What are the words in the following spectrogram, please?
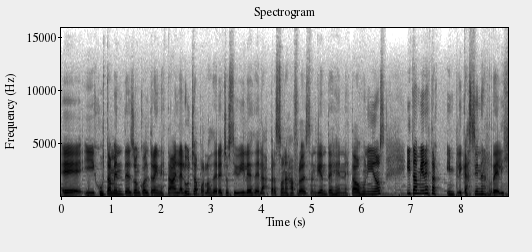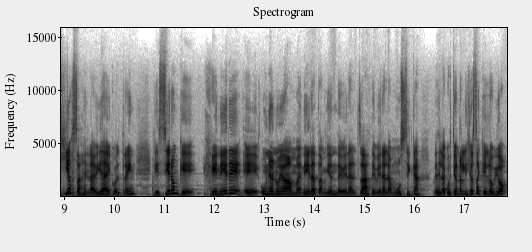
eh, y justamente John Coltrane estaba en la lucha por los derechos civiles de las personas afrodescendientes en Estados Unidos y también estas implicaciones religiosas en la vida de Coltrane que hicieron que genere eh, una nueva manera también de ver al jazz, de ver a la música, desde la cuestión religiosa que él lo vio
